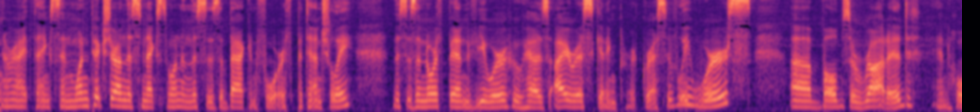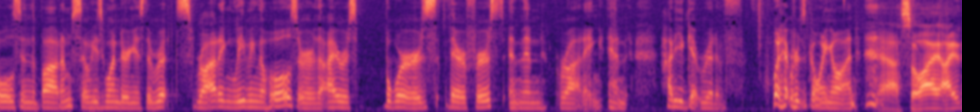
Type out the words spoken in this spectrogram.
All right, thanks. And one picture on this next one, and this is a back and forth potentially. This is a North Bend viewer who has iris getting progressively worse. Uh, bulbs are rotted and holes in the bottom, so he's wondering is the roots rotting, leaving the holes, or the iris borers there first and then rotting. And how do you get rid of whatever's going on? Yeah, so I, I,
